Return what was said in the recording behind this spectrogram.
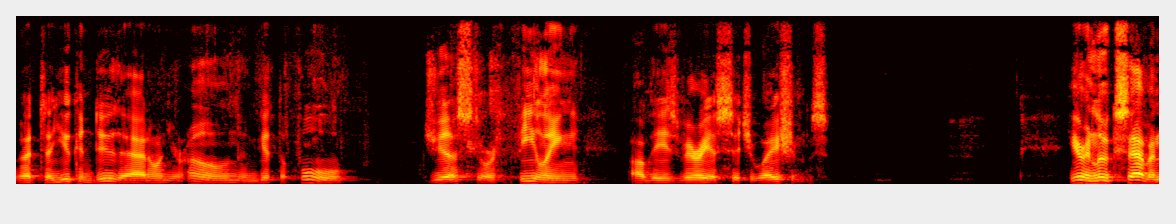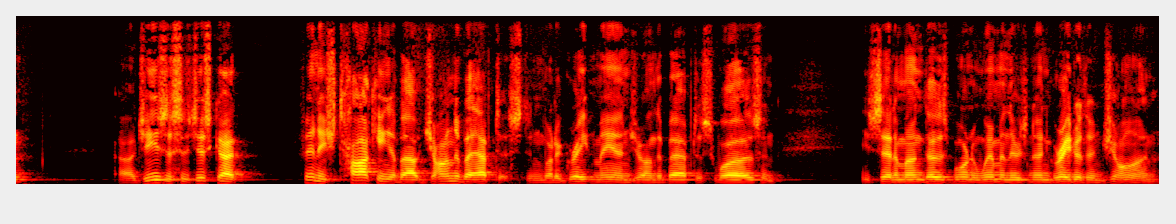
But uh, you can do that on your own and get the full gist or feeling of these various situations. Here in Luke 7, uh, Jesus has just got finished talking about John the Baptist and what a great man John the Baptist was. And he said, Among those born of women, there's none greater than John.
